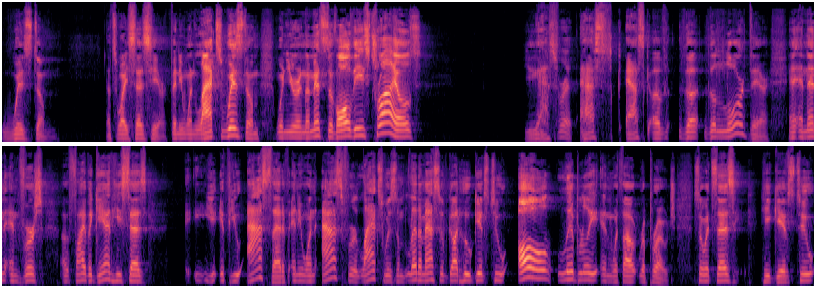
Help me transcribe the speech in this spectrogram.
Wisdom. That's why he says here if anyone lacks wisdom, when you're in the midst of all these trials, you ask for it. Ask, ask of the, the Lord there. And, and then in verse uh, 5 again, he says, if you ask that, if anyone asks for lacks wisdom, let him ask of God who gives to all liberally and without reproach. So it says he gives to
